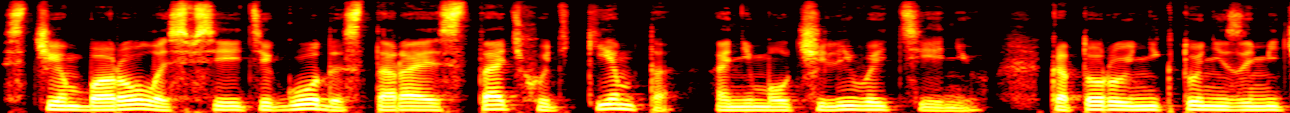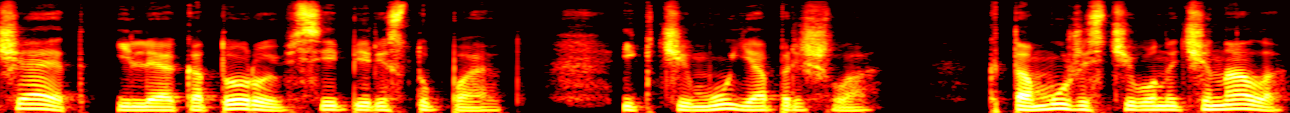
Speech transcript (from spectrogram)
С чем боролась все эти годы, стараясь стать хоть кем-то, а не молчаливой тенью, которую никто не замечает или о которую все переступают. И к чему я пришла? К тому же, с чего начинала?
